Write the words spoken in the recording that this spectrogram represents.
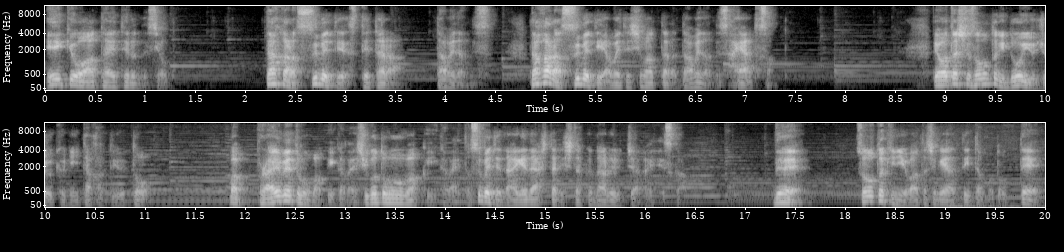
影響を与えてるんですよ。だからすべて捨てたらダメなんです。だからすべてやめてしまったらダメなんです、隼人さん。で、私その時どういう状況にいたかというと、まあ、プライベートもうまくいかない、仕事もうまくいかないと、すべて投げ出したりしたくなるじゃないですか。で、その時に私がやっていたことって、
